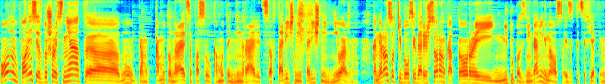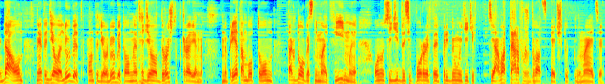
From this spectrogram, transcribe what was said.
Он вполне себе с душой снят, э, ну, там, кому-то нравится посыл, кому-то не нравится, вторичный, не вторичный, неважно. Камерон все-таки был всегда режиссером, который не тупо с деньгами гнался и за спецэффектами. Да, он на это дело любит, он это дело любит, он на это дело дрочит откровенно, но при этом вот он так долго снимает фильмы, он сидит до сих пор это придумывает этих аватаров уже 25 штук, понимаете?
